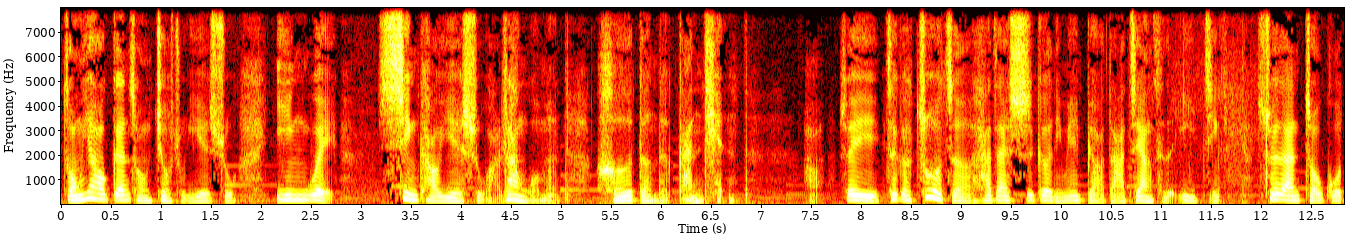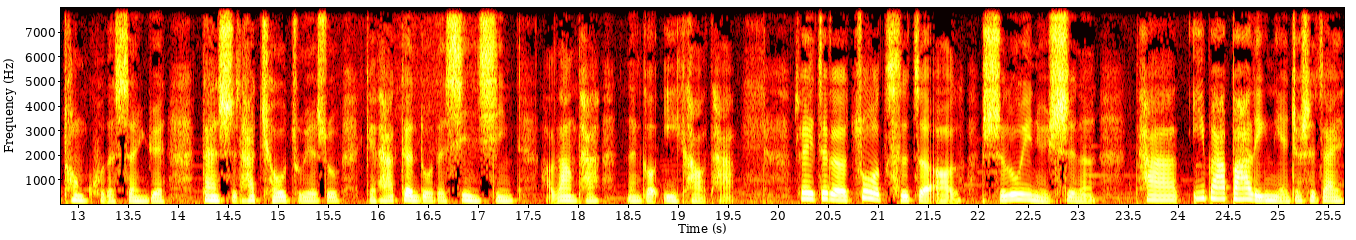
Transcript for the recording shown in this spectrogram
总要跟从救主耶稣，因为信靠耶稣啊，让我们何等的甘甜。所以，这个作者他在诗歌里面表达这样子的意境：虽然走过痛苦的深渊，但是他求主耶稣给他更多的信心，好让他能够依靠他。所以，这个作词者哦，史路易女士呢，她一八八零年就是在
